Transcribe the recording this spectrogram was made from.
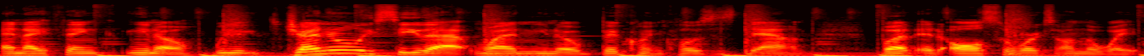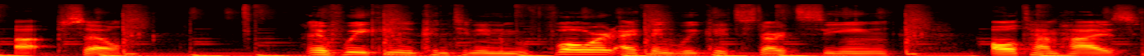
And I think, you know, we generally see that when, you know, Bitcoin closes down, but it also works on the way up. So if we can continue to move forward, I think we could start seeing all-time highs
